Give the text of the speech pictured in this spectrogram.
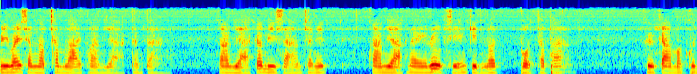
มีไว้สำหรับทำลายความอยากต่างๆ ความอยากก็มีสามชนิด ความอยากในรูปเสียงกลิ่นรสผลทพะ คือกามคุณ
